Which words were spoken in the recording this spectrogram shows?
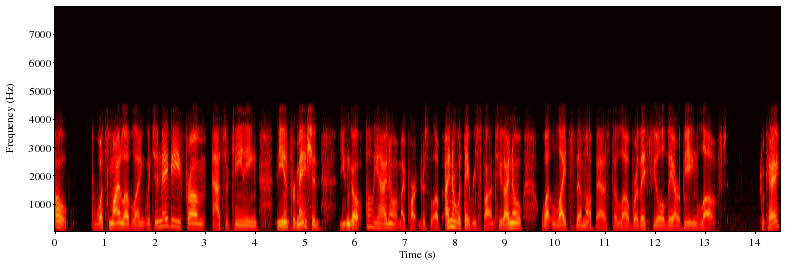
oh, what's my love language? And maybe from ascertaining the information, you can go, oh yeah, I know what my partners love. I know what they respond to. I know what lights them up as to love, where they feel they are being loved. Okay?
